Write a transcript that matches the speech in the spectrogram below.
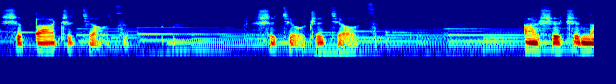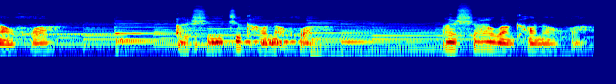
十八只饺子。十九只饺子，二十只脑花，二十一只烤脑花，二十二碗烤脑花，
